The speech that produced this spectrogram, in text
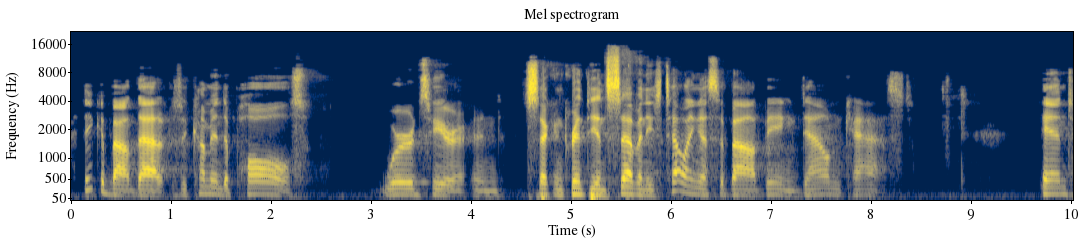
I think about that as we come into Paul's words here in 2 Corinthians 7. He's telling us about being downcast. And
